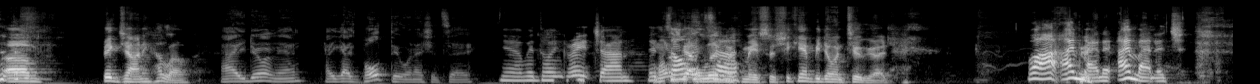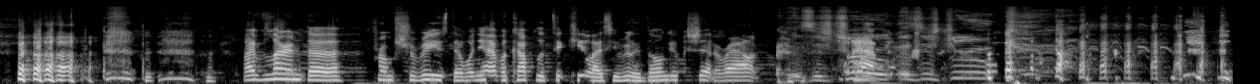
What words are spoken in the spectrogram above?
um, Big Johnny, hello. How you doing, man? How you guys both doing? I should say. Yeah, we're doing great, John. It's Mona's got to live uh, with me, so she can't be doing too good. well, I, I manage. I manage. I've learned uh, from Cherise that when you have a couple of tequilas, you really don't give a shit around. This is true. this is true.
